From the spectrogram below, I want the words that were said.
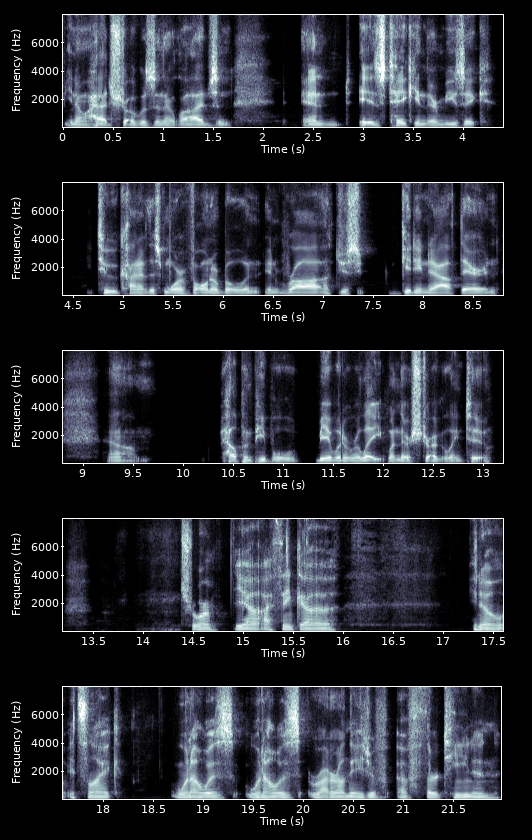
you know had struggles in their lives and and is taking their music to kind of this more vulnerable and, and raw, just getting it out there and um, helping people be able to relate when they're struggling too. Sure. Yeah, I think uh, you know, it's like when I was when I was right around the age of, of 13 and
